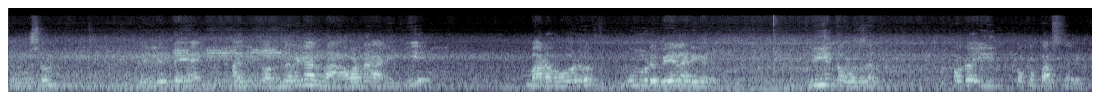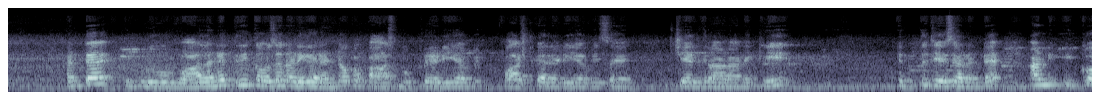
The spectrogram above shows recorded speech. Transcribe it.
కోసం వెళితే అది తొందరగా రావడానికి మన ఓడు మూడు వేలు అడిగాడు. త్రీ థౌజండ్ ఒక ఈ- ఒక పర్సన్కి అంటే ఇప్పుడు వాళ్ళనే త్రీ థౌజండ్ అడిగాడంటే ఒక పాస్బుక్ రెడీ అవి ఫాస్ట్గా రెడీ అవ్వి చేతికి రావడానికి ఎంత చేశాడంటే అండ్ ఇంకో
